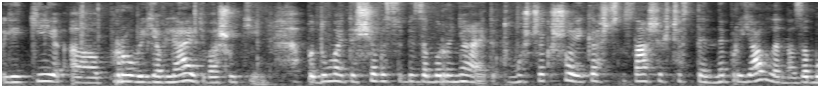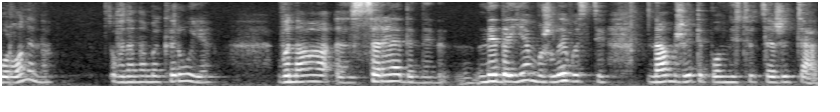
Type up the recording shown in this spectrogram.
які проявляють вашу тінь. Подумайте, що ви собі забороняєте, тому що якщо якась з наших частин не проявлена, заборонена, вона нами керує. Вона е, зсередини не дає можливості нам жити повністю це життя.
